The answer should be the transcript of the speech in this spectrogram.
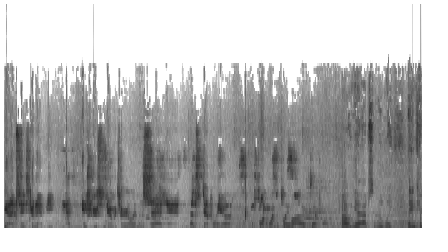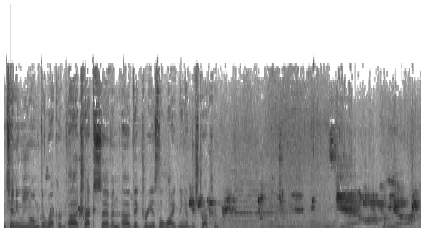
yeah, it's, it's good to be, introduce some new material into the set, and that's definitely a, a fun one to play live. Definitely. Oh yeah, absolutely. And continuing on with the record, uh, track seven, uh, "Victory is the Lightning of Destruction." Yeah, um, let me. Uh,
